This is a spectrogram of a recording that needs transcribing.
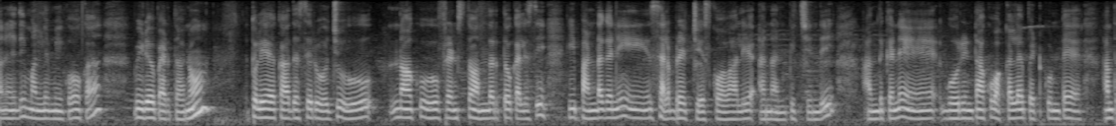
అనేది మళ్ళీ మీకు ఒక వీడియో పెడతాను. తొలి ఏకాదశి రోజు నాకు ఫ్రెండ్స్తో అందరితో కలిసి ఈ పండగని సెలబ్రేట్ చేసుకోవాలి అని అనిపించింది. అందుకనే గోరింటాకు ఒక్కళ్ళే పెట్టుకుంటే అంత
